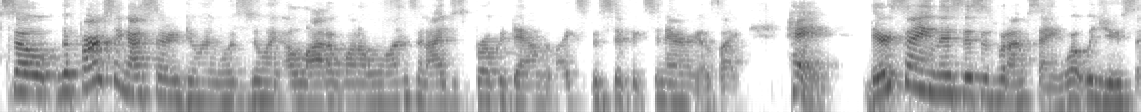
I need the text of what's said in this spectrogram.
So the first thing I started doing was doing a lot of one-on-ones and I just broke it down with like specific scenarios like, hey, they're saying this, this is what I'm saying. What would you say?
